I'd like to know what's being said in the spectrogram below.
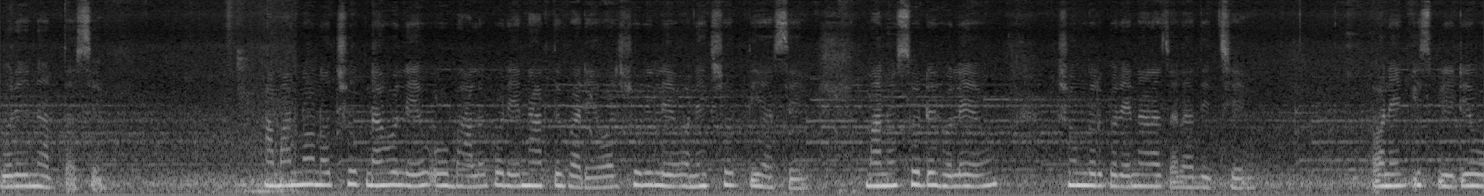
করেই নাড়তেছে। আমার ননদ সুখ না হলেও ও ভালো করে নাড়তে পারে। ওর শরীরে অনেক শক্তি আছে। মানুষ ছোট হলেও সুন্দর করে নাড়াচাড়া দিচ্ছে। অনেক স্পিডে ও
